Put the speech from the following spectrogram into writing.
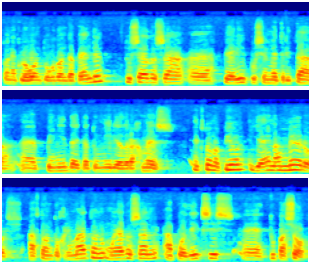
των, εκλογών του 85. Τους έδωσα περίπου σε μετρητά 50 εκατομμύρια δραχμές εκ των οποίων για ένα μέρος αυτών των χρημάτων μου έδωσαν αποδείξεις ε, του Πασόκ.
